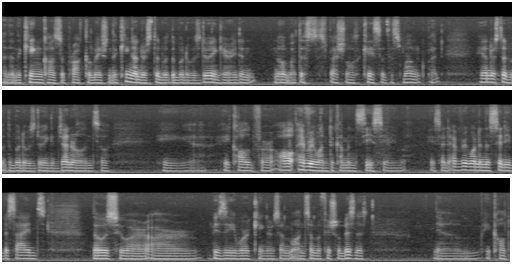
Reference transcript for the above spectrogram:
And then the king caused a proclamation. The king understood what the Buddha was doing here. He didn't know about this special case of this monk, but he understood what the Buddha was doing in general, and so he uh, he called for all everyone to come and see Sirima. He said, everyone in the city besides those who are are busy working or some on some official business, um, he called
